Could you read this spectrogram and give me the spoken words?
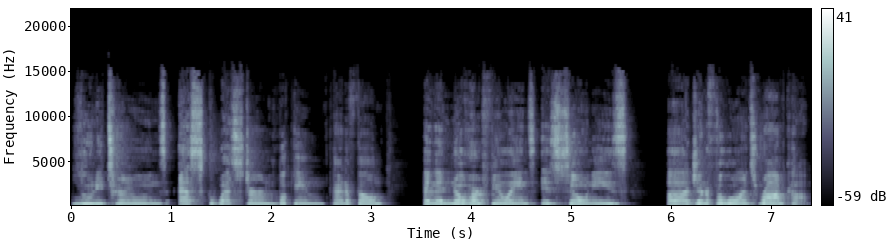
Looney Tunes esque Western looking kind of film. And then No Hard Feelings is Sony's uh, Jennifer Lawrence rom com.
